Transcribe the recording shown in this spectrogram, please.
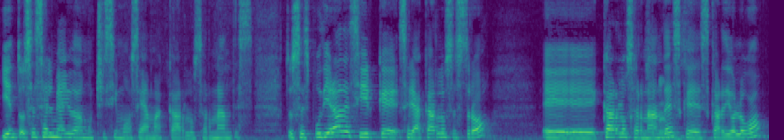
Y entonces él me ha ayudado muchísimo, se llama Carlos Hernández. Entonces pudiera decir que sería Carlos Estro, eh, Carlos Hernández, que es cardiólogo.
